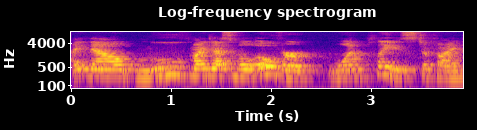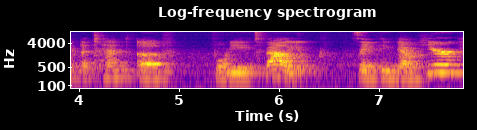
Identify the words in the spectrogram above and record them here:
I now move my decimal over one place to find a tenth of 48's value. Same thing down here.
